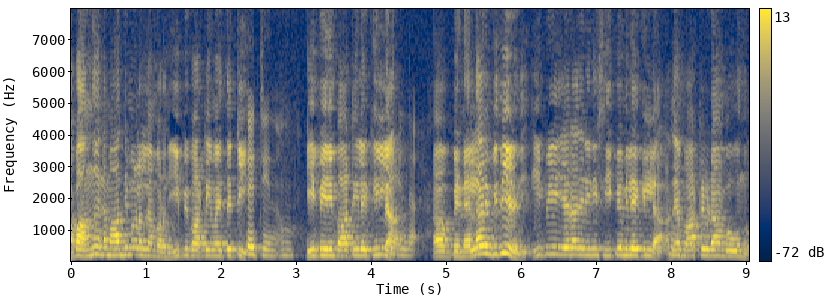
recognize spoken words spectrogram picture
അപ്പൊ അന്ന് തന്നെ മാധ്യമങ്ങളെല്ലാം പറഞ്ഞു ഇ പി പാർട്ടിയുമായി തെറ്റി. ഇ പി ഇനി പാർട്ടിയിലേക്ക് ഇല്ല. പിന്നെ എല്ലാരും വിധി എഴുതി ഇ പി ജയരാജൻ ഇനി സി പി എമ്മിലേക്ക് ഇല്ല അദ്ദേഹം പാർട്ടി വിടാൻ പോകുന്നു.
